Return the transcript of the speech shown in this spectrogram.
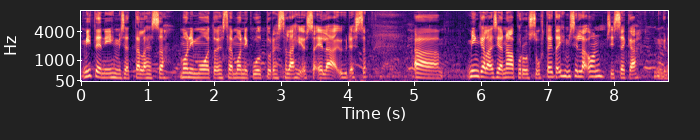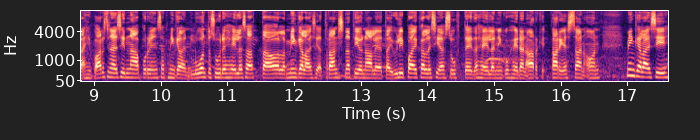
miten ihmiset tällaisessa monimuotoisessa ja monikulttuurisessa lähiössä elää yhdessä minkälaisia naapuruussuhteita ihmisillä on, siis sekä näihin varsinaisiin naapurinsa, minkälainen luontosuhde heillä saattaa olla, minkälaisia transnationaaleja tai ylipaikallisia suhteita heillä niin kuin heidän arjessaan on, minkälaisia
